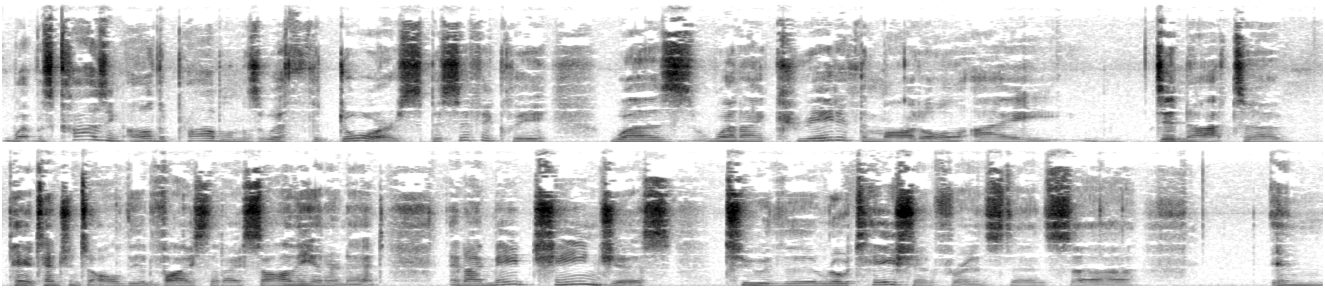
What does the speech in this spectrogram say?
what was causing all the problems with the doors specifically was when I created the model, I did not uh, pay attention to all the advice that I saw on the internet, and I made changes to the rotation, for instance, uh, in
